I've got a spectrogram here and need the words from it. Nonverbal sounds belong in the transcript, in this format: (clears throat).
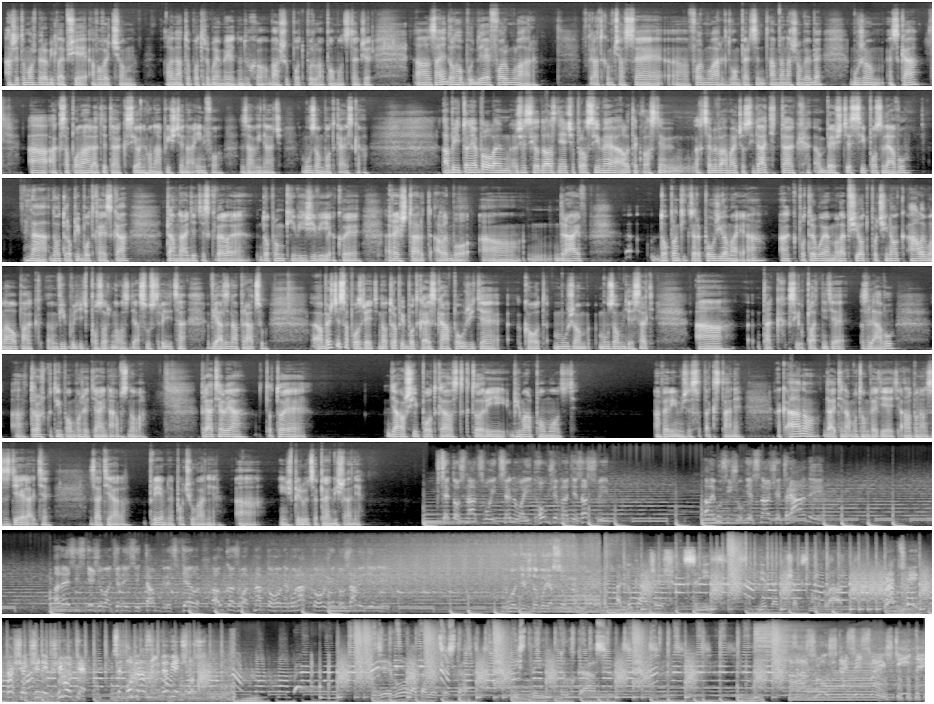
a že to môžeme robiť lepšie a vo väčšom. Ale na to potrebujeme jednoducho vašu podporu a pomoc. Takže zanedlho bude formulár krátkom čase e, formulár k 2% na našom webe mužom.sk a ak sa ponáhľate, tak si o neho napíšte na info zavináč muzom.sk aby to nebolo len, že si od vás niečo prosíme, ale tak vlastne chceme vám aj čo si dať, tak bežte si po zľavu na notropy.sk tam nájdete skvelé doplnky výživy, ako je Reštart alebo uh, Drive doplnky, ktoré používam aj ja, ak potrebujem lepší odpočinok, alebo naopak vybudiť pozornosť a sústrediť sa viac na prácu. Bežte sa pozrieť notropy.sk použite kód mužom, muzom 10 a tak si uplatnite zľavu a trošku tým pomôžete aj nám znova. Priatelia, toto je ďalší podcast, ktorý by mal pomôcť a verím, že sa tak stane. Ak áno, dajte nám o tom vedieť alebo nás zdieľajte. Zatiaľ príjemné počúvanie a inšpirujúce premyšľanie. Chce to znáť svoji cenu a ísť houževnate za svým. Ale musíš umieť snášať rány. A ne si stiežovať, že nejsi tam, kde si chcel a ukazovať na toho nebo na toho, že to zavideli. Pôjdeš do boja som. Ak dokážeš sniť, nedať však sním vlád. Práci taše činy v živote se odrazí ve věčnosti. Kde je vôľa, tam je cesta. Istý druh krásy. Zaslužte si své štíty!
